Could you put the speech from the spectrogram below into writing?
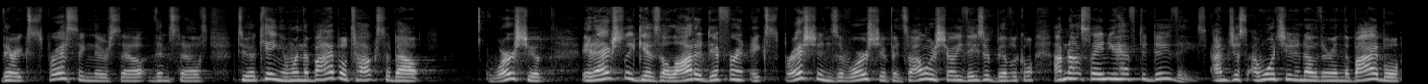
They're expressing their themselves to a king. And when the Bible talks about worship, it actually gives a lot of different expressions of worship. And so I want to show you these are biblical. I'm not saying you have to do these. I'm just, I want you to know they're in the Bible.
